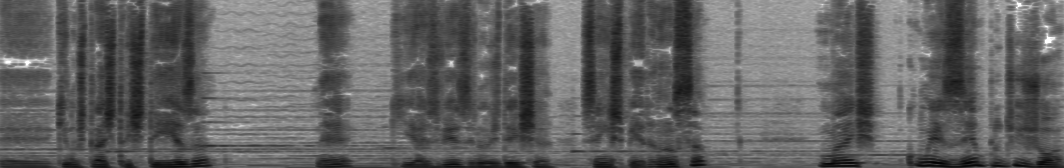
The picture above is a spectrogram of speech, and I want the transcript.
é, que nos traz tristeza, né, que às vezes nos deixa sem esperança, mas com o exemplo de Jó,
